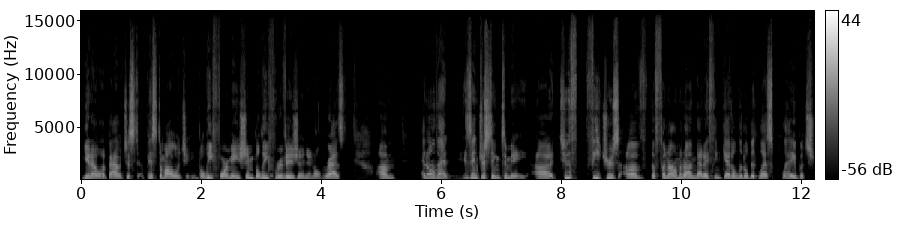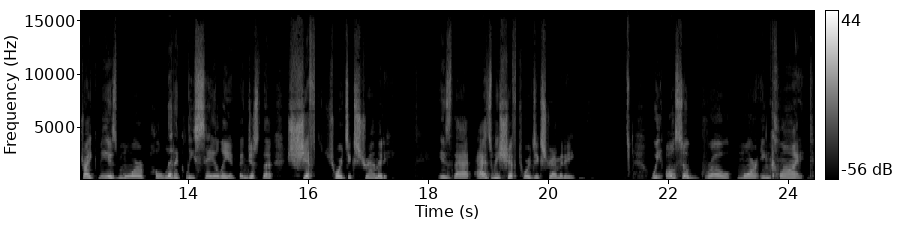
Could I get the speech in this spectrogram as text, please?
you know about just epistemology belief formation belief revision and all the rest. Um, and all that is interesting to me. Uh, two th- features of the phenomenon that I think get a little bit less play, but strike me as more politically salient than just the shift towards extremity, is that as we shift towards extremity, we also grow more inclined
